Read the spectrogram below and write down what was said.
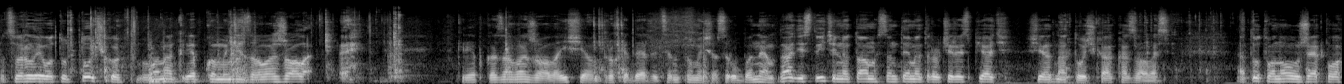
От сверлив отут точку, бо вона крепко мені заважала. Крепко заважала. І ще он трохи держиться. Ну то ми зараз рубанем. Да, дійсно, там сантиметрів через 5 ще одна точка оказалась. А тут воно вже по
